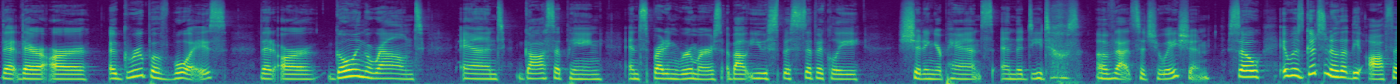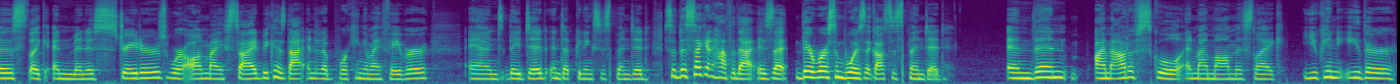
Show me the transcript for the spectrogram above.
that there are a group of boys that are going around and gossiping and spreading rumors about you specifically shitting your pants and the details of that situation. So it was good to know that the office, like administrators, were on my side because that ended up working in my favor and they did end up getting suspended. So the second half of that is that there were some boys that got suspended and then I'm out of school, and my mom is like, You can either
